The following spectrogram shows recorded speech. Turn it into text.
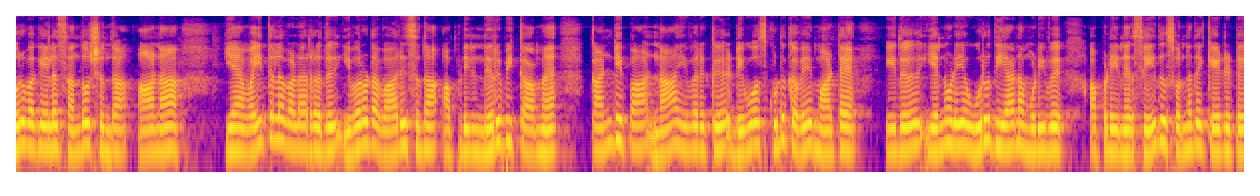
ஒரு வகையில் சந்தோஷம்தான். ஆனால் என் வயிற்றில் வளர்றது இவரோட வாரிசு தான் அப்படின்னு நிரூபிக்காம கண்டிப்பாக நான் இவருக்கு டிவோர்ஸ் கொடுக்கவே மாட்டேன். இது என்னுடைய உறுதியான முடிவு அப்படின்னு சேது சொன்னதை கேட்டுட்டு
